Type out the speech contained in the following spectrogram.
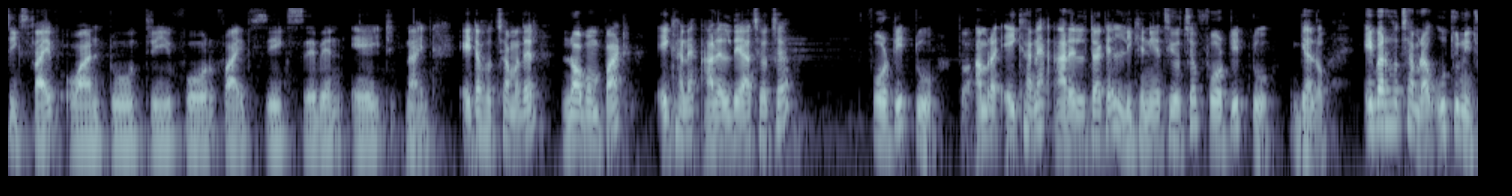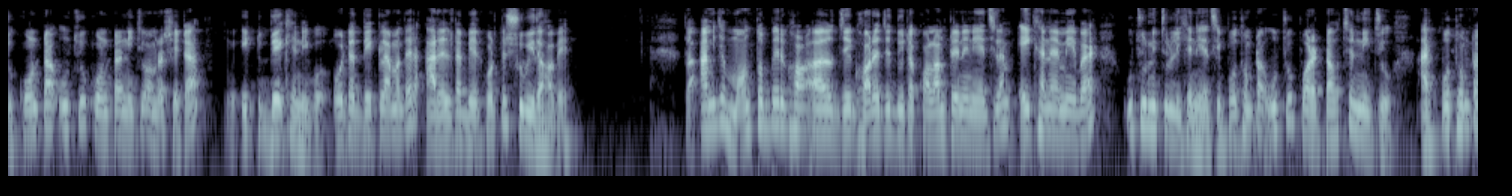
six five, one, two, three, four, five, six, seven, eight, nine. এটা হচ্ছে আমাদের নবম পাঠ। এইখানে আরএল দেওয়া আছে হচ্ছে ফোরটি টু। তো আমরা এইখানে আর এলটাকে লিখে নিয়েছি হচ্ছে ফোরটি টু গেল। এবার হচ্ছে আমরা উঁচু নিচু, কোনটা উঁচু, কোনটা নিচু আমরা সেটা একটু দেখে নিব। ওইটা দেখলে আমাদের আর এলটা বের করতে সুবিধা হবে। তো আমি যে মন্তব্যের ঘর যে ঘরে যে দুইটা কলাম টেনে নিয়েছিলাম, এইখানে আমি এবার উঁচু নিচু লিখে নিয়েছি। প্রথমটা উঁচু, পরেরটা হচ্ছে নিচু। আর প্রথমটা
